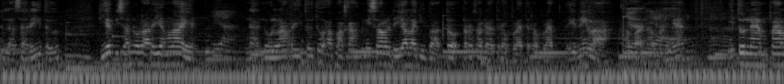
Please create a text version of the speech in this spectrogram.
14 hari itu Hmm. dia bisa nulari yang lain. Iya. Nah nular itu tuh apakah misal dia lagi batuk terus ada droplet-droplet inilah apa Iya, namanya Ya. itu nempel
